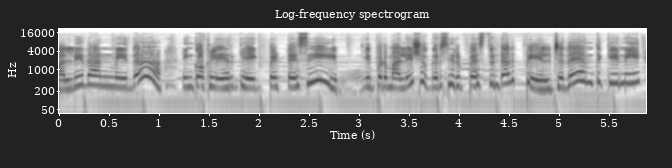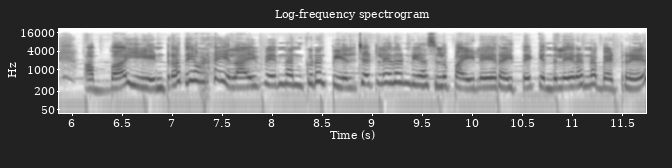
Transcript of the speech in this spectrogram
మళ్ళీ దాని మీద ఇంకొక లేయర్ కేక్ పెట్టేసి ఇప్పుడు మళ్ళీ షుగర్ సిరప్ వేస్తుంటే అది పేల్చదే ఎంతకిని అబ్బా ఏంట్రా దేవుడా ఇలా అయిపోయింది అనుకున్నాను పీల్చట్లేదండి. అసలు పై లేయర్ అయితే కింద లేయర్ అన్న బెటరే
